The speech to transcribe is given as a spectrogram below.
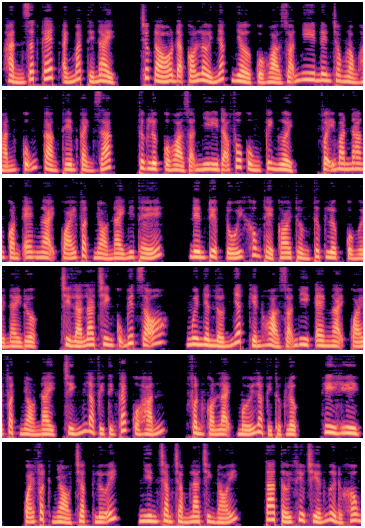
hẳn rất ghét ánh mắt thế này. Trước đó đã có lời nhắc nhở của Hòa Doãn Nhi nên trong lòng hắn cũng càng thêm cảnh giác. Thực lực của Hòa Doãn Nhi đã vô cùng kinh người, vậy mà nàng còn e ngại quái vật nhỏ này như thế, nên tuyệt đối không thể coi thường thực lực của người này được. Chỉ là La Trinh cũng biết rõ, nguyên nhân lớn nhất khiến Hỏa Doãn Nhi e ngại quái vật nhỏ này chính là vì tính cách của hắn, phần còn lại mới là vì thực lực. Hi hi, quái vật nhỏ chật lưỡi, nhìn chằm chằm La Trinh nói, ta tới khiêu chiến người được không?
